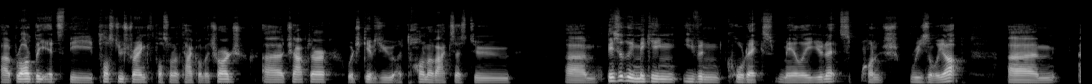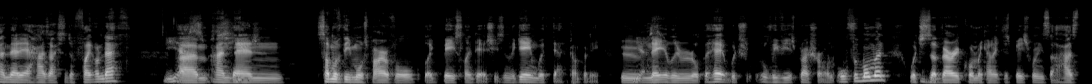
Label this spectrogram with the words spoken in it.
uh, broadly it's the plus two strength, plus one attack on the charge uh, chapter, which gives you a ton of access to um, basically making even Codex melee units punch reasonably up. Um, and then it has access to fight on death. Yes. um, and huge. then some of the most powerful like baseline data sheets in the game with Death Company, who Yes. natively reroll the hit, which alleviates pressure on Oath of Moment, which is a very core mechanic to Space Marines that has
